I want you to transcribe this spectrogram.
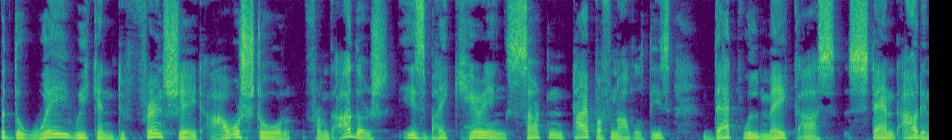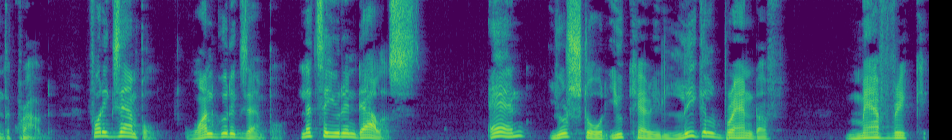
But the way we can differentiate our store from the others is by carrying certain type of novelties that will make us stand out in the crowd. For example, one good example. Let's say you're in Dallas and your store, you carry legal brand of Maverick,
